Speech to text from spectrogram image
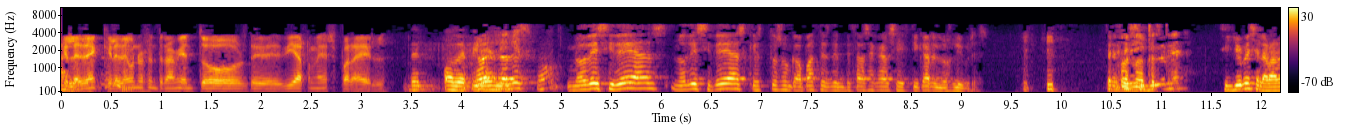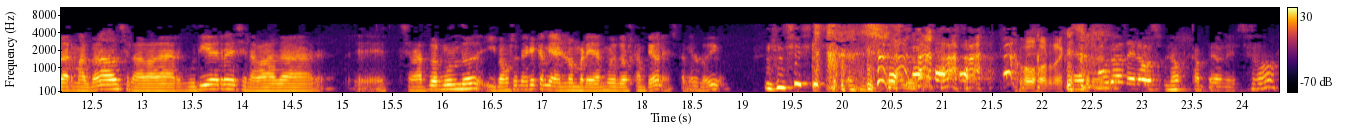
que le den que le den unos entrenamientos de viernes para él. De- o de No, Pirelli. no des, ¿no? no des ideas, no des ideas que estos son capaces de empezar a sacar el safety car en los libres. Pues si, te llueve, si llueve se la va a dar Maldonado, se la va a dar Gutiérrez, se la va a dar eh, se la va a dar todo el mundo y vamos a tener que cambiar el nombre de los campeones, también os lo digo. Correcto. El muro de los no campeones, ¿no?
